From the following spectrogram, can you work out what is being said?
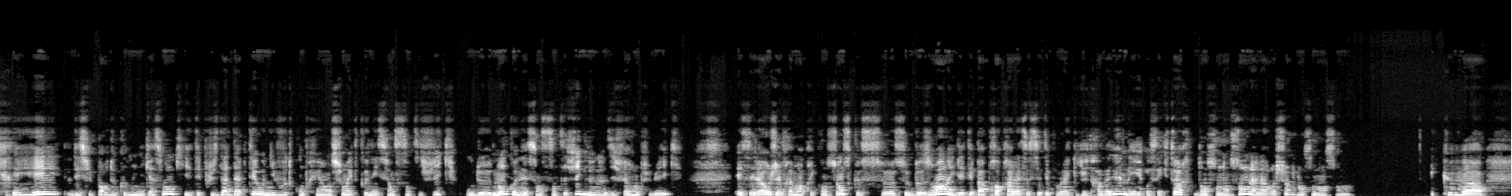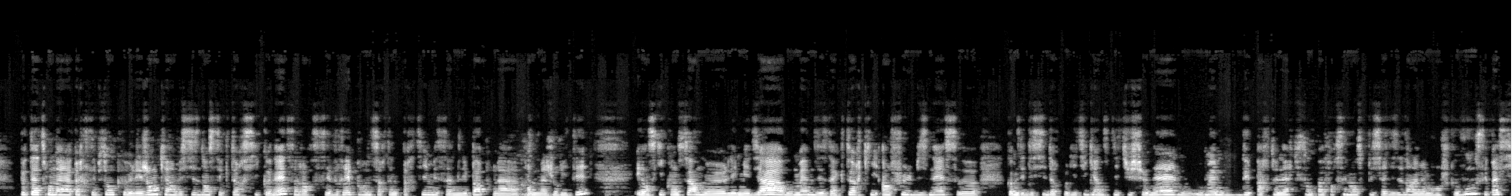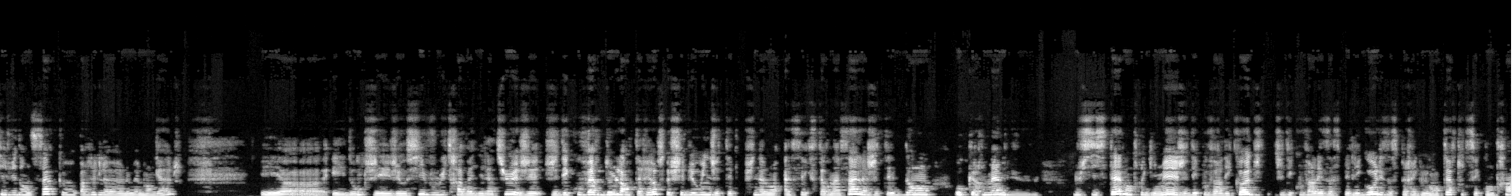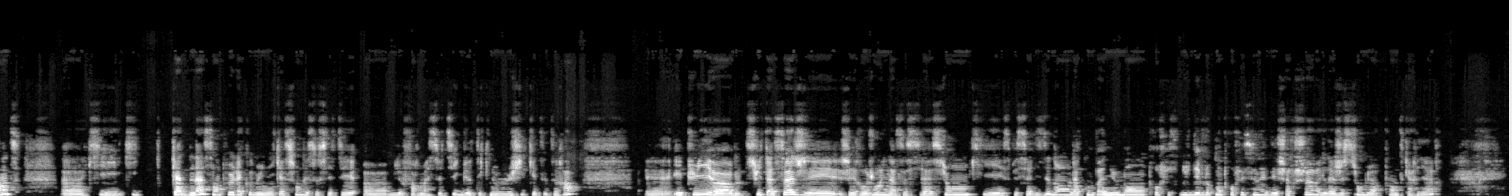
créé des supports de communication qui étaient plus adaptés au niveau de compréhension et de connaissances scientifiques ou de non-connaissances scientifiques de nos différents publics. Et c'est là où j'ai vraiment pris conscience que ce, besoin, il n'était pas propre à la société pour laquelle je travaillais, mais au secteur dans son ensemble, à la recherche dans son ensemble. Et que euh, Peut-être on a la perception que les gens qui investissent dans ce secteur s'y connaissent. Alors c'est vrai pour une certaine partie, mais ça ne l'est pas pour la grande majorité. Et en ce qui concerne euh, les médias ou même des acteurs qui influent le business, euh, comme des décideurs politiques institutionnels ou, même des partenaires qui ne sont pas forcément spécialisés dans la même branche que vous, c'est pas si évident de ça que parler le même langage. Et, euh, et, donc, j'ai aussi voulu travailler là-dessus et j'ai découvert de l'intérieur, parce que chez BioWin, j'étais finalement assez externe à ça. Là, j'étais dans au cœur même du, du système, entre guillemets, j'ai découvert les codes, j'ai découvert les aspects légaux, les aspects réglementaires, toutes ces contraintes euh, qui, qui cadenassent un peu la communication des sociétés euh, biopharmaceutiques, biotechnologiques, etc. Euh, et puis, euh, suite à ça, j'ai rejoint une association qui est spécialisée dans l'accompagnement du développement professionnel des chercheurs et de la gestion de leur plan de carrière.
